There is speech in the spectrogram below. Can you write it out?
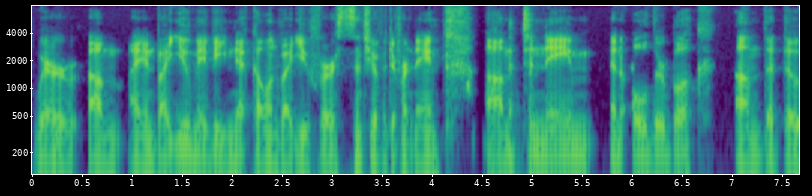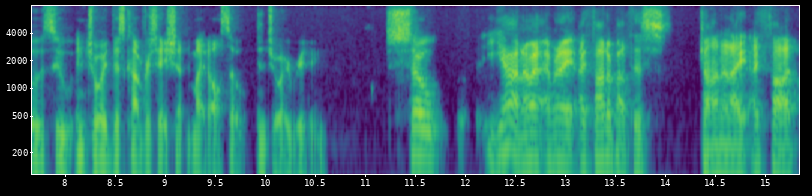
where um, I invite you, maybe Nick, I'll invite you first since you have a different name, um, to name an older book um, that those who enjoyed this conversation might also enjoy reading. So yeah, and I, I mean, I, I, thought about this, John, and I, I thought,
